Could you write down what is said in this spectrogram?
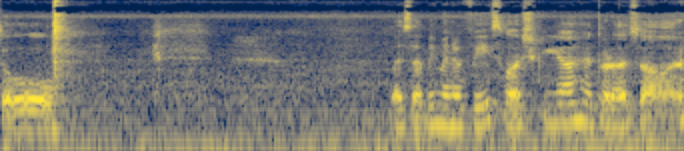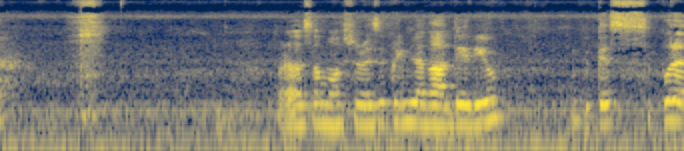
तो बस अभी मैंने फेस वॉश किया है थोड़ा सा और थोड़ा सा मॉइस्चराइजर क्रीम लगा दे रही हूँ बिकॉज़ पूरा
